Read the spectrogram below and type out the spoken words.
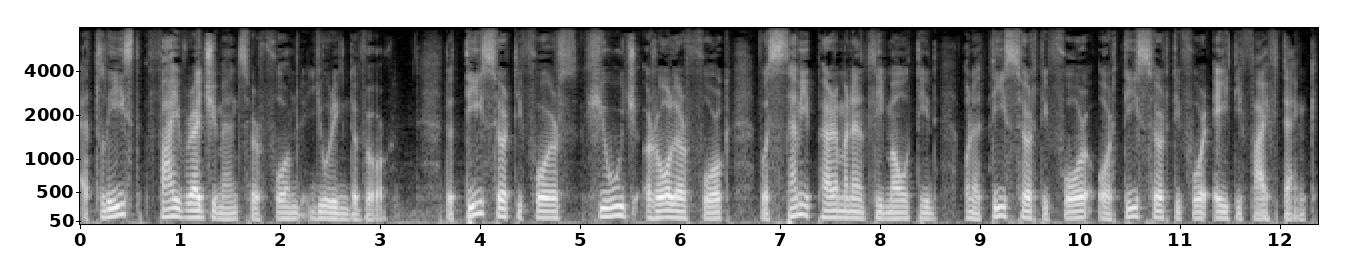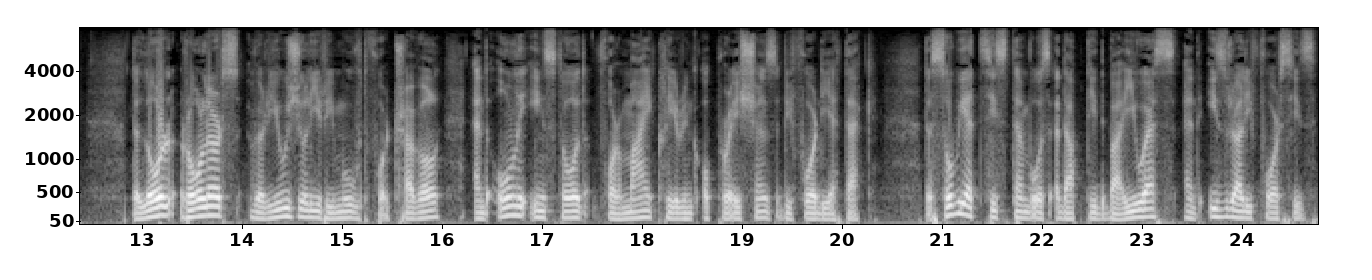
At least five regiments were formed during the war. The T-34's huge roller fork was semi-permanently mounted on a T-34 or T-34-85 tank. The rollers were usually removed for travel and only installed for mine clearing operations before the attack. The Soviet system was adopted by US and Israeli forces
